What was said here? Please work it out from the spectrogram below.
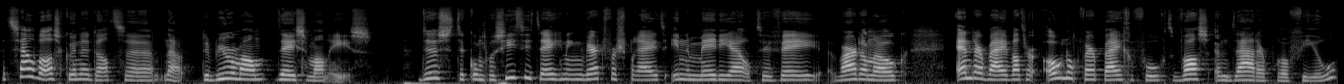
het zou wel eens kunnen dat uh, nou, de buurman deze man is. Dus de compositietekening werd verspreid in de media, op tv, waar dan ook. En daarbij, wat er ook nog werd bijgevoegd, was een daderprofiel.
